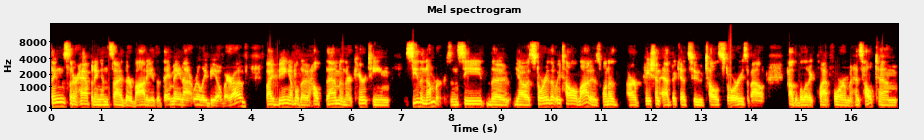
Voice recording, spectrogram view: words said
things that are happening inside their body that they may not really be aware of by being able to help them and their care team see the numbers and see the you know a story that we tell a lot is one of our patient advocates who tells stories about how the Validic platform has helped him.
